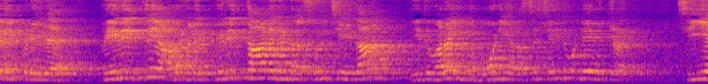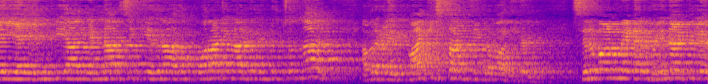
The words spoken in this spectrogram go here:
அடிப்படையில பிரித்து அவர்களை பிரித்தாளுகின்ற சூழ்ச்சியை தான் இதுவரை இந்த மோடி அரசு செய்து கொண்டே இருக்கிறது. சிஐஏ என்பிஆர் என்ஆர்சிக்கு எதிராக போராடினார்கள் என்று சொன்னால் அவர்களை பாகிஸ்தான் தீவிரவாதிகள் சிறுபான்மையினர் வெளிநாட்டிலே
